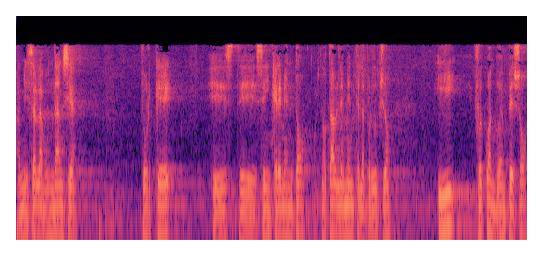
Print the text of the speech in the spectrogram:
administrar la abundancia, porque este, se incrementó notablemente la producción y fue cuando empezó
